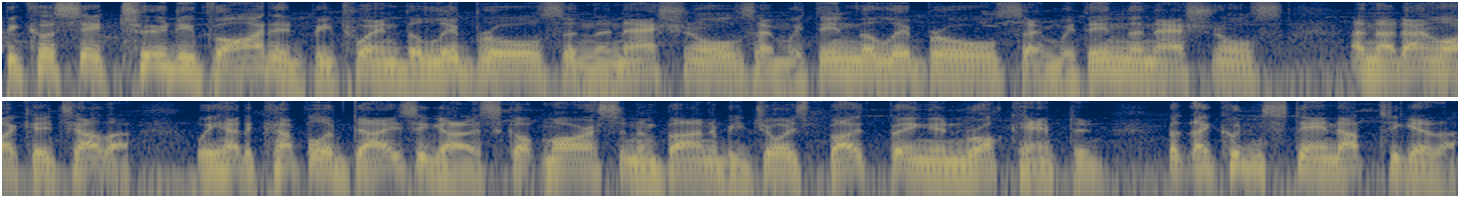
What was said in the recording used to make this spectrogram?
because they're too divided between the Liberals and the Nationals, and within the Liberals and within the Nationals, and they don't like each other. We had a couple of days ago Scott Morrison and Barnaby Joyce both being in Rockhampton, but they couldn't stand up together.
